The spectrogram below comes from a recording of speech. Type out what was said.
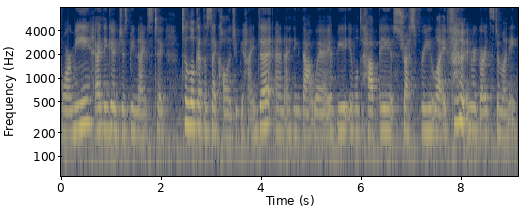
for me. I think it'd just be nice to to look at the psychology behind it and I think that way I'd be able to have a stress-free life in regards to money.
